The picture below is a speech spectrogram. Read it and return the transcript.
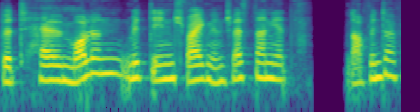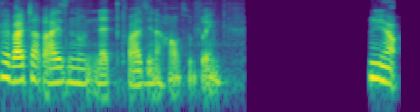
wird Hal Mollen mit den schweigenden Schwestern jetzt nach Winterfell weiterreisen und Ned quasi nach Hause bringen. Ja.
